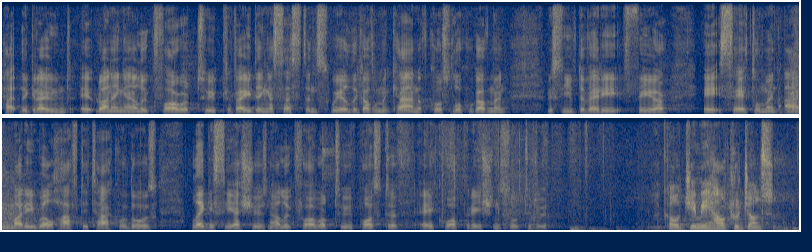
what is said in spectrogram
hit the ground it running and I look forward to providing assistance where the government can. Of course, local government received a very fair uh, settlement and Murray will have to tackle those legacy issues and I look forward to positive uh, cooperation so to do. I call Jimmy Halcrow-Johnson.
